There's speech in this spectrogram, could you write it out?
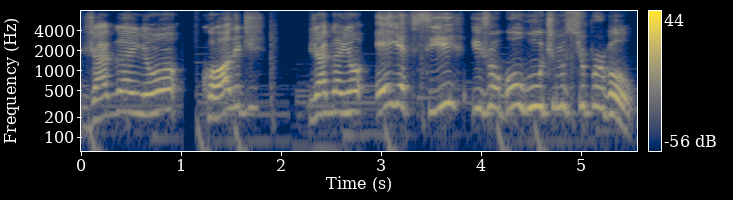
já ganhou college, já ganhou AFC e jogou o último Super Bowl.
